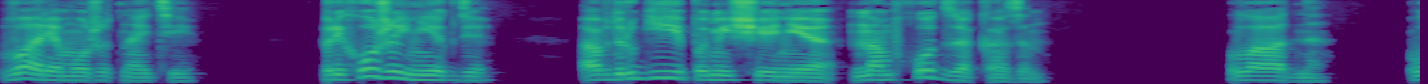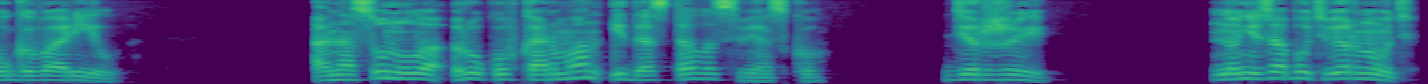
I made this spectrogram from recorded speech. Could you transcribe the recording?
Варя может найти. В прихожей негде, а в другие помещения нам вход заказан». «Ладно, уговорил». Она сунула руку в карман и достала связку. «Держи. Но не забудь вернуть,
